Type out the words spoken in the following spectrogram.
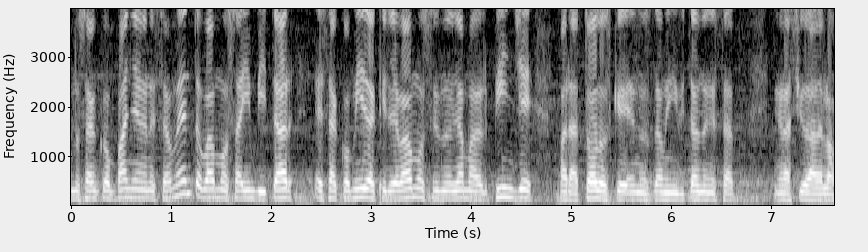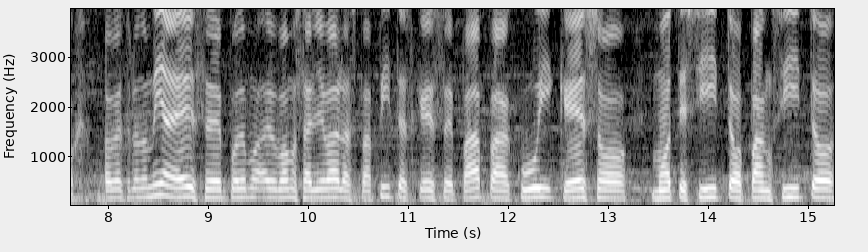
nos acompañan en ese momento. Vamos a invitar esa comida que llevamos, se nos llama el pinche, para todos que nos están invitando en, esta, en la ciudad de Loja. La gastronomía es, eh, podemos, eh, vamos a llevar las papitas, que es eh, papa, cuy, queso, motecito, pancito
